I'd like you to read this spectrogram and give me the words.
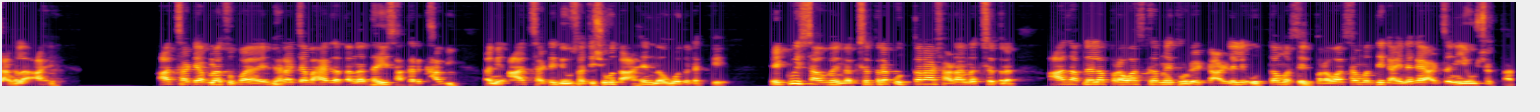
चांगला आहे. आजसाठी आपणास उपाय आहे घराच्या बाहेर जाताना दही साखर खावी आणि आजसाठी दिवसाची शुभता आहे नव्वद टक्के. एकविसावे नक्षत्र उत्तराषाढा नक्षत्र आज आपल्याला प्रवास करणे थोडे टाळलेले उत्तम असेल. प्रवासामध्ये काही ना काही अडचणी येऊ शकतात.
